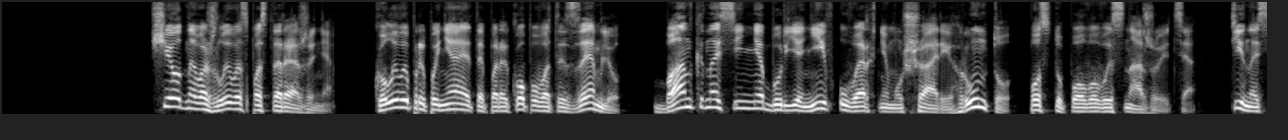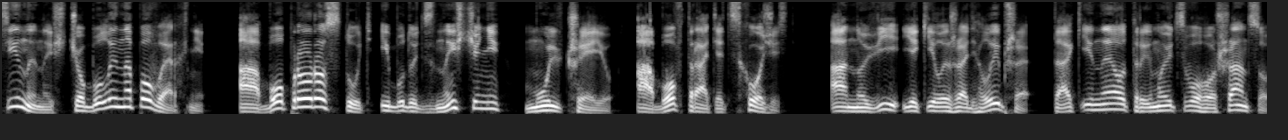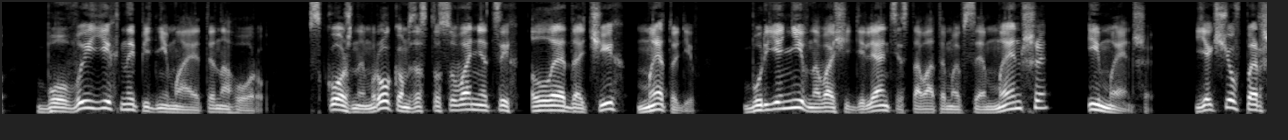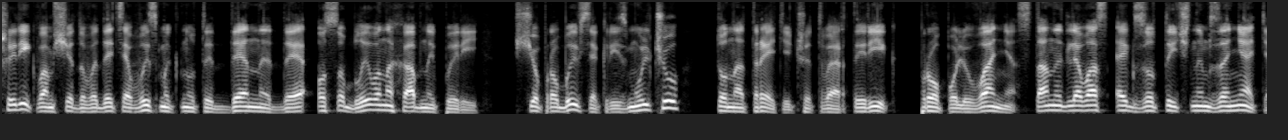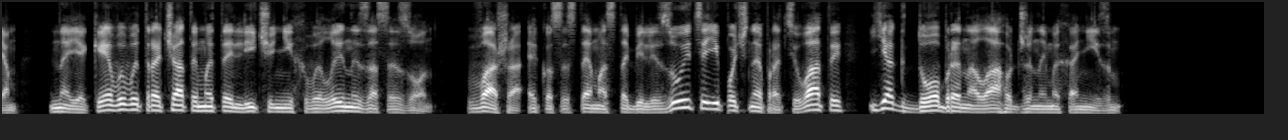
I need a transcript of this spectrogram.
Ще одне важливе спостереження коли ви припиняєте перекопувати землю, банк насіння бур'янів у верхньому шарі ґрунту поступово виснажується, ті насінини, що були на поверхні, або проростуть і будуть знищені мульчею, або втратять схожість, а нові, які лежать глибше, так і не отримують свого шансу, бо ви їх не піднімаєте нагору. З кожним роком застосування цих ледачих методів. Бур'янів на вашій ділянці ставатиме все менше і менше. Якщо в перший рік вам ще доведеться висмикнути де-не-де особливо нахабний пирій, що пробився крізь мульчу, то на третій четвертий рік прополювання стане для вас екзотичним заняттям, на яке ви витрачатимете лічені хвилини за сезон. Ваша екосистема стабілізується і почне працювати як добре налагоджений механізм.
